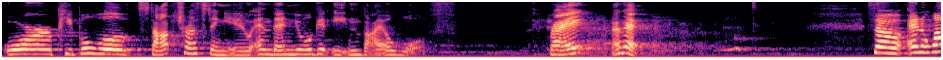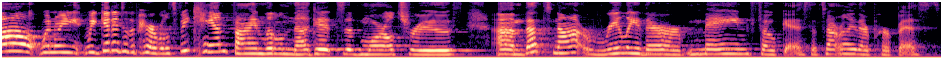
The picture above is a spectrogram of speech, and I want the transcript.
or people will stop trusting you, and then you will get eaten by a wolf. Right? Okay. So, and while when we, we get into the parables, we can find little nuggets of moral truth. Um, that's not really their main focus, that's not really their purpose.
